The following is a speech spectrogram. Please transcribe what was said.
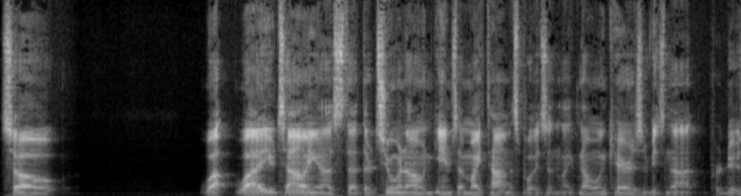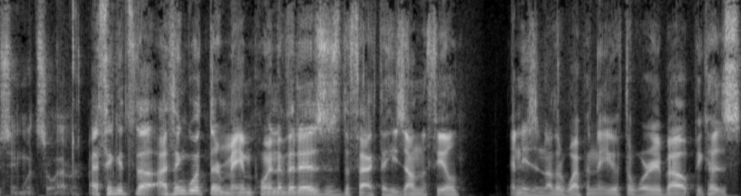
So, why why are you telling us that they're two and zero in games that Mike Thomas plays in? Like no one cares if he's not producing whatsoever. I think it's the I think what their main point of it is is the fact that he's on the field and he's another weapon that you have to worry about because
